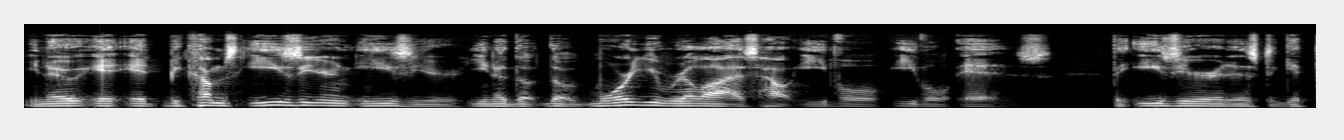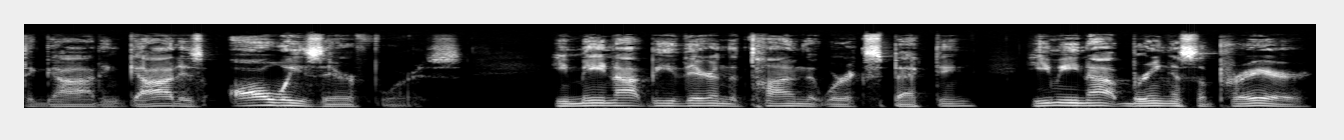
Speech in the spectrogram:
You know, it, it becomes easier and easier. You know, the, the more you realize how evil evil is, the easier it is to get to God. And God is always there for us. He may not be there in the time that we're expecting. He may not bring us a prayer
